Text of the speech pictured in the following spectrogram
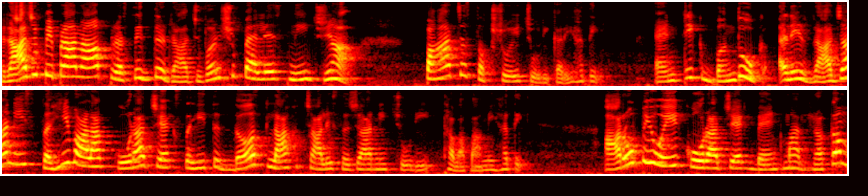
રાજપીપળાના પ્રસિદ્ધ રાજવંશ પેલેસની જ્યાં પાંચ શખ્સોએ ચોરી કરી હતી. એન્ટિક બંદૂક અને રાજાની સહીવાળા કોરા ચેક સહિત દસ લાખ ચાલીસ હજારની ચોરી થવા પામી હતી. આરોપીઓએ કોરા ચેક બેંકમાં રકમ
